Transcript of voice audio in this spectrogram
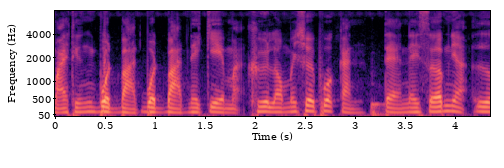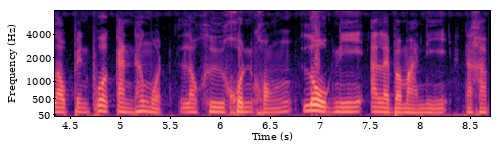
หมายถึงบทบาทบทบาทในเกมอะ่ะคือเราไม่ใช่พวกกัน แต่ในเซิร์ฟเนี่ยเราเป็นพวกกันทั้งหมด เราคือคนของโลกนี้อะไรประมาณนี้นะครับ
